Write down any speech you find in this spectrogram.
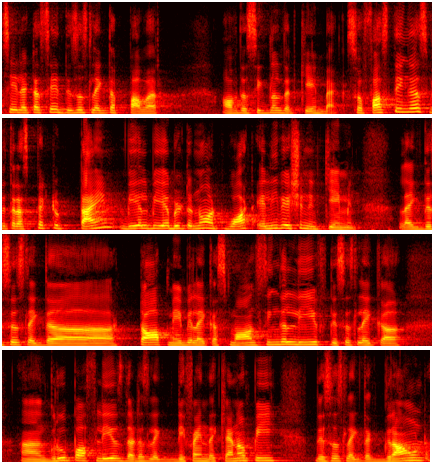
Say let us say this is like the power of the signal that came back. So, first thing is with respect to time we will be able to know at what elevation it came in like this is like the top maybe like a small single leaf this is like a, a group of leaves that is like define the canopy this is like the ground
